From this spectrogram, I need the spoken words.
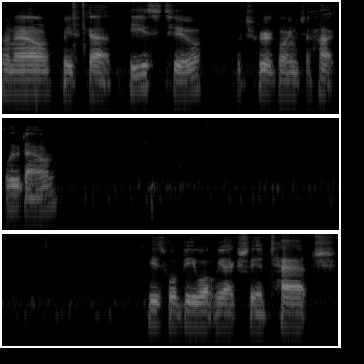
So now we've got these two, which we're going to hot glue down. These will be what we actually attach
